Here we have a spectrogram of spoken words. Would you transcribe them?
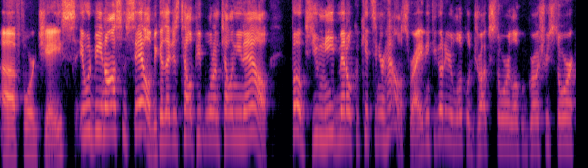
uh, for Jase, it would be an awesome sale because I just tell people what I'm telling you now. Folks, you need medical kits in your house, right? And if you go to your local drugstore, local grocery store,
